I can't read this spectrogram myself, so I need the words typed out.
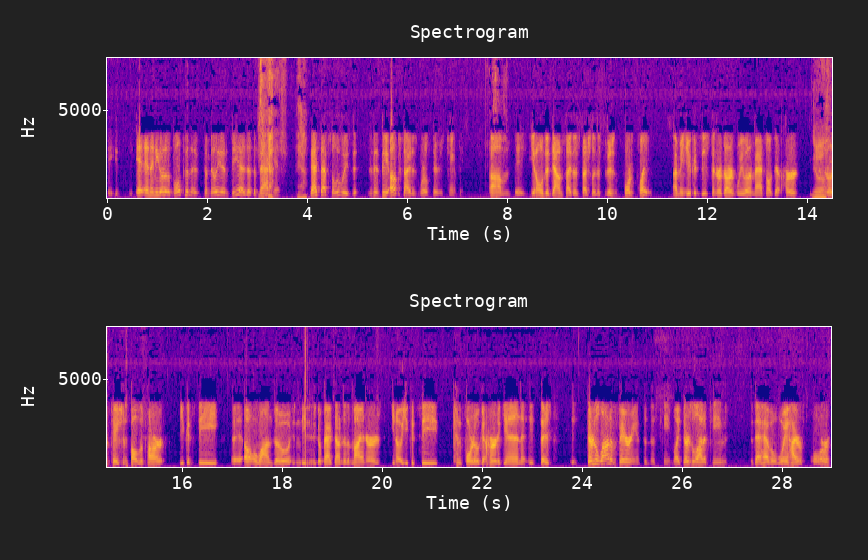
and then you go to the bullpen, Familia and Diaz at the back yeah. end. Yeah. That's absolutely the, the, the upside is World Series champion. Um, you know, the downside, especially in this division, fourth place. I mean, you could see Syndergaard, Wheeler, and Matz all get hurt. The rotation falls apart. You could see uh, oh, Alonso needing to go back down to the minors. You know, you could see Conforto get hurt again. There's there's a lot of variance in this team. Like there's a lot of teams that have a way higher floor,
